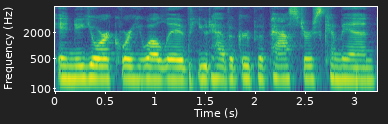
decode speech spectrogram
in New York, where you all live, you'd have a group of pastors come in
